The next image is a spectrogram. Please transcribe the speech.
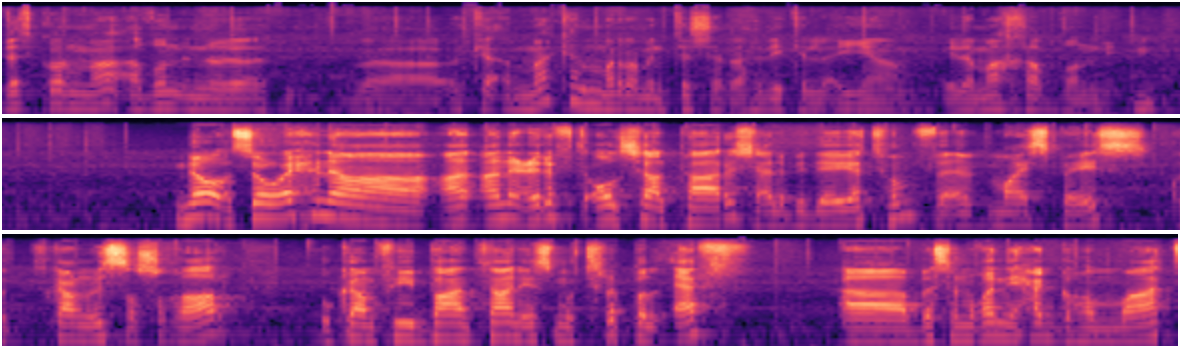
deathcore ما أظن إنه آه، ما كان مرة منتشر هذيك الأيام إذا ما خاب ظني. no, so إحنا أنا عرفت All Shall Perish على بدايتهم في MySpace كنت كانوا لسه صغار وكان في band ثاني اسمه Triple F آه بس المغني حقهم مات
